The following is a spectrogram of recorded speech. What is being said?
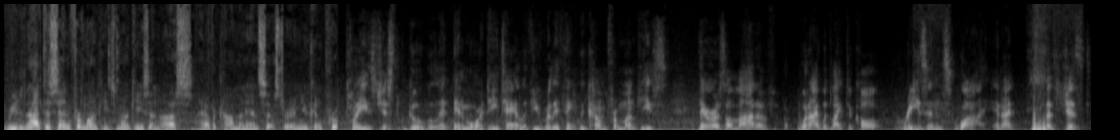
we did not descend from monkeys. Monkeys and us have a common ancestor, and you can prove. Please just Google it in more detail if you really think we come from monkeys. There is a lot of what I would like to call reasons why, and I let's just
